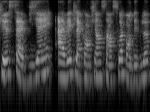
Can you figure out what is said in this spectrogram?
que ça vient avec la confiance en soi qu'on développe?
